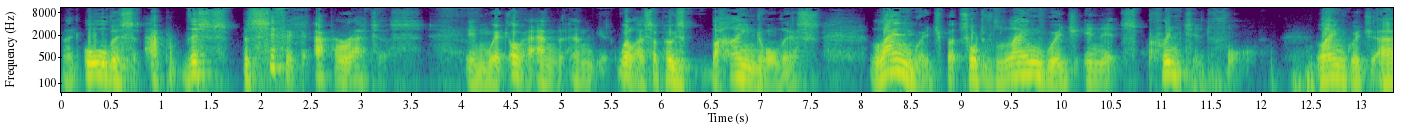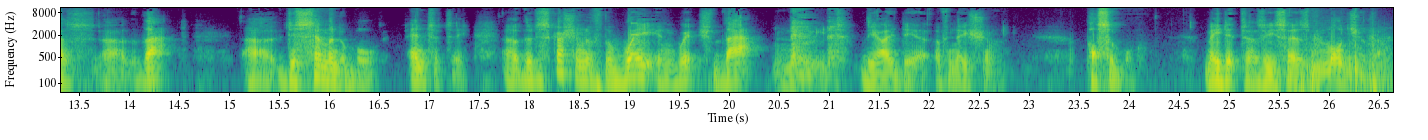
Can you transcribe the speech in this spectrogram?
and all this, this specific apparatus in which, oh, and, and, well, I suppose behind all this, language, but sort of language in its printed form, language as uh, that uh, disseminable entity. Uh, the discussion of the way in which that made the idea of nation possible made it, as he says, modular,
